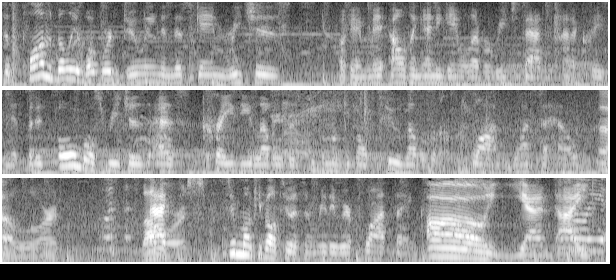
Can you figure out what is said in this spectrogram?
The plausibility of what we're doing in this game reaches. Okay, I don't think any game will ever reach that kind of craziness, but it almost reaches as crazy levels as Super Monkey Ball 2 levels of plot. What the hell? Oh lord. What the? Lawn That- Wars. Super Monkey Ball 2 had some really weird plot things. Oh yeah. I. oh, yeah.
